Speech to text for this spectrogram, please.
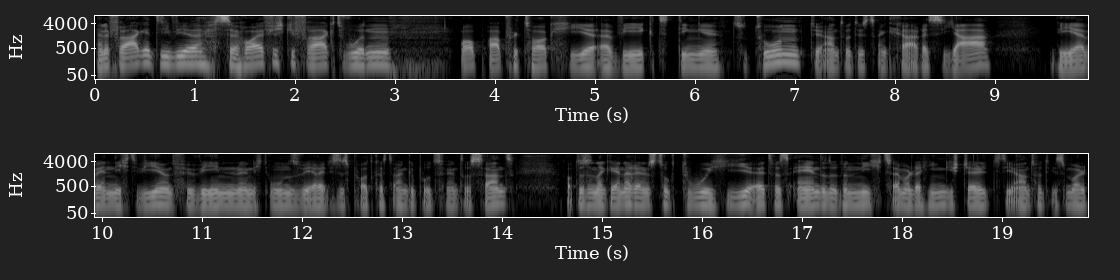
Eine Frage, die wir sehr häufig gefragt wurden, ob Apfeltalk hier erwägt, Dinge zu tun. Die Antwort ist ein klares Ja. Wer, wenn nicht wir und für wen, wenn nicht uns, wäre dieses Podcast-Angebot so interessant. Ob das an der generellen Struktur hier etwas ändert oder nicht, sei mal dahingestellt. Die Antwort ist mal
